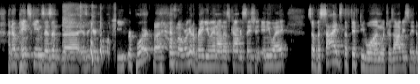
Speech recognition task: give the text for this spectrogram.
I know paint schemes isn't the isn't your normal beat report, but but we're going to bring you in on this conversation anyway. So besides the 51, which was obviously the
